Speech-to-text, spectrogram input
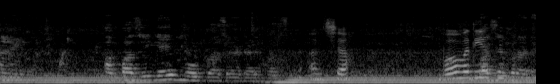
ਆਏ ਨੂੰ। ਆਪਾਂ ਸੀਗੇ ਮੋਗਾ ਸਾਈਡ ਵਾਲੇ ਪਾਸੇ। ਅੱਛਾ। ਬਹੁਤ ਵਧੀਆ ਪਾਸੇ ਸੀ ਪੁਰਾਣੇ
